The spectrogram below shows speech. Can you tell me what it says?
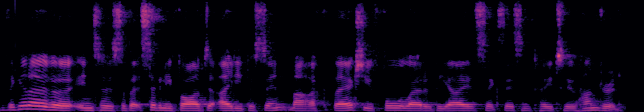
If they get over into so that 75 to 80% mark, they actually fall out of the ASX S&P 200.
